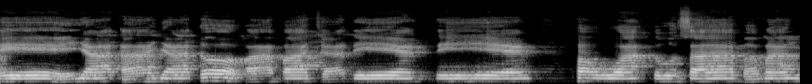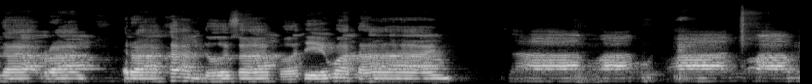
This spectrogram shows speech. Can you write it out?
ติยาทายาโตปาปัจจเตียนเตียนภวะตุสาปมังการัง ราคันตุสาปเทวตาสัพพะพุทธานุภาเว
